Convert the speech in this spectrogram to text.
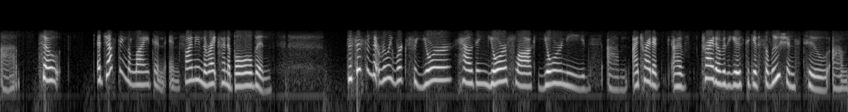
Uh, so adjusting the light and and finding the right kind of bulb and the system that really works for your housing, your flock, your needs. Um, I try to. I've tried over the years to give solutions to um,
